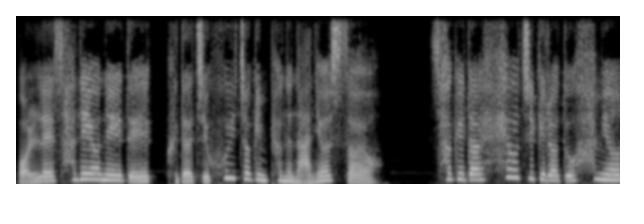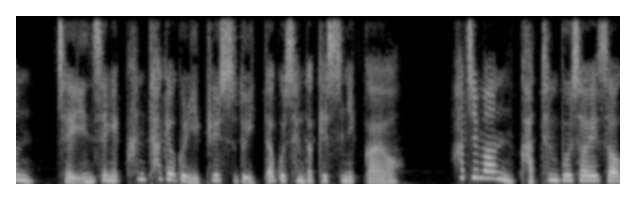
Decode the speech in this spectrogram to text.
원래 사내 연애에 대해 그다지 호의적인 편은 아니었어요. 사귀다 헤어지기라도 하면 제 인생에 큰 타격을 입힐 수도 있다고 생각했으니까요. 하지만 같은 부서에서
